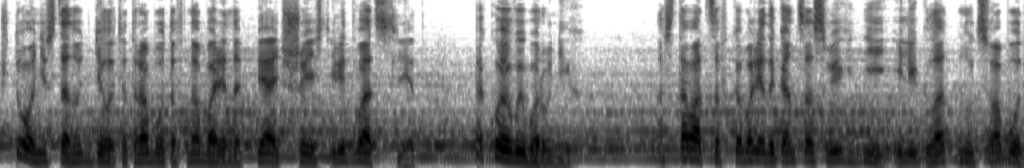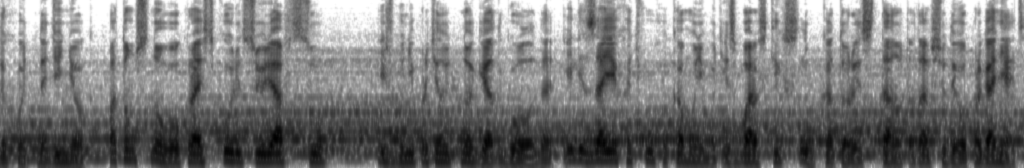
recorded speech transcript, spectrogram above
Что они станут делать, отработав на барина 5, 6 или 20 лет? Какой выбор у них? Оставаться в кабале до конца своих дней или глотнуть свободы хоть на денек, потом снова украсть курицу или овцу, лишь бы не протянуть ноги от голода, или заехать в ухо кому-нибудь из барских слуг, которые станут отовсюду его прогонять.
